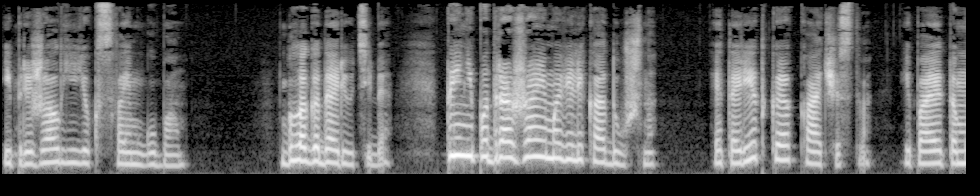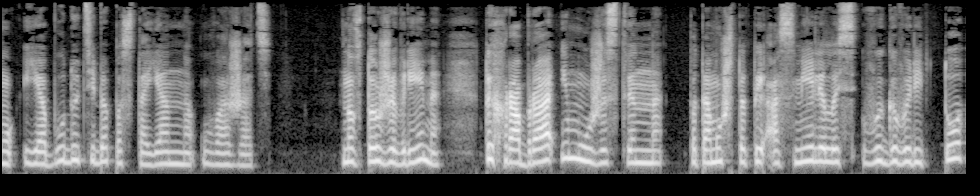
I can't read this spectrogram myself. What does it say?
и прижал ее к своим губам. «Благодарю тебя. Ты неподражаемо великодушна. Это редкое качество, и поэтому я буду тебя постоянно уважать. Но в то же время ты храбра и мужественна, потому что ты осмелилась выговорить то,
